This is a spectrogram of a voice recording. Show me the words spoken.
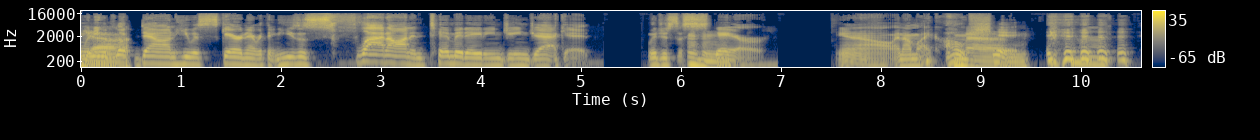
when he Yeah. would look down he was scared and everything he's just flat on intimidating jean jacket with just a Mhm. stare you know and i'm like oh Man. shit Mhm.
